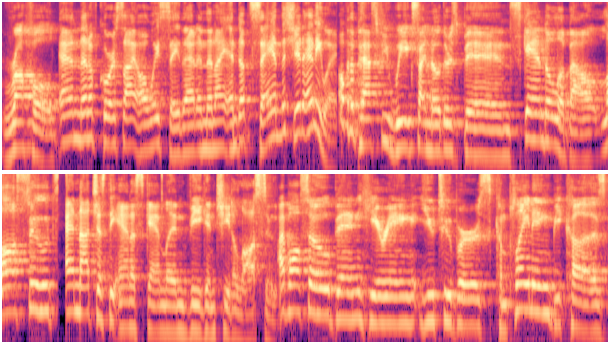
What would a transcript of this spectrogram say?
ruffled. And then of course I always say that and then I end up saying the shit anyway. Over the past few weeks, I know there's been scandal about lawsuits and not just the Anna Scanlon vegan cheetah lawsuit. I've also been hearing YouTubers complaining because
